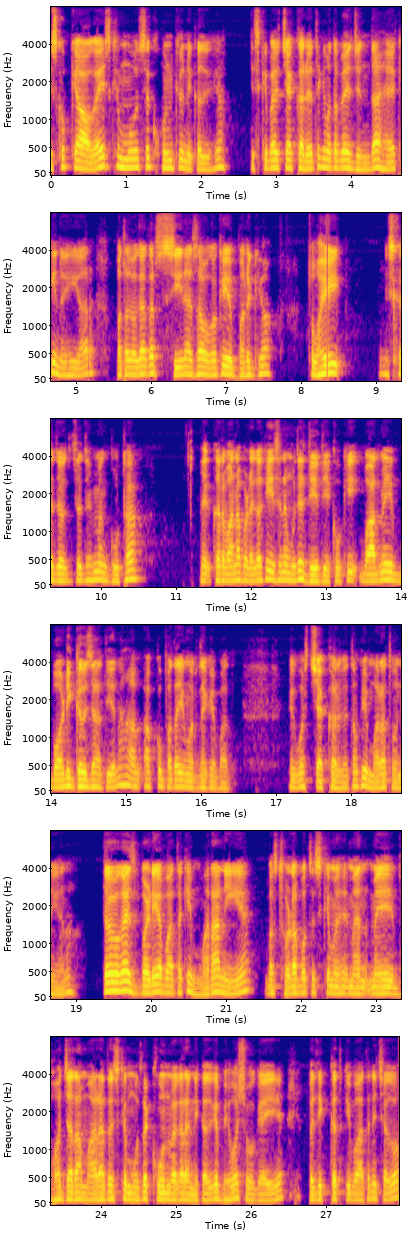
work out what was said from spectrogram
इसको क्या होगा इसके मुँह से खून क्यों निकल गया? इसके बाद चेक कर रहे थे कि मतलब ये ज़िंदा है कि नहीं यार? पता लगा अगर सीन ऐसा होगा कि ये मर गया। तो भाई इसका जो जो हमें अंगूठा करवाना पड़ेगा कि इसने मुझे दे दिए क्योंकि बाद में बॉडी गल जाती है ना आ, आपको पता ही मरने के बाद। एक बार चेक कर लेता हूँ कि मरा तो नहीं है ना। तो इस बढ़िया बात है कि मरा नहीं है बस थोड़ा बहुत इसके मैं मैं, मैं बहुत ज़्यादा मारा तो इसके मुँह से खून वगैरह निकल के बेहोश हो गया ये कोई दिक्कत की बात नहीं चलो।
